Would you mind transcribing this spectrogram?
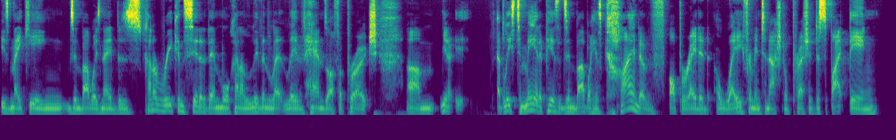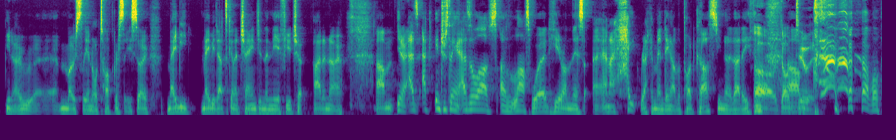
is making Zimbabwe's neighbors kind of reconsider their more kind of live and let live, hands off approach. Um, you know. It, at least to me, it appears that Zimbabwe has kind of operated away from international pressure, despite being, you know, uh, mostly an autocracy. So maybe maybe that's going to change in the near future. I don't know. Um, you know, as interesting as a last a last word here on this, and I hate recommending other podcasts. You know that, Ethan. Oh, don't um, do it. well,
